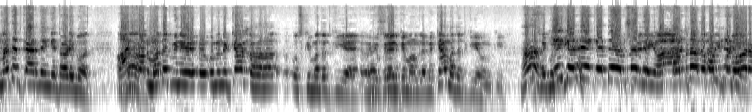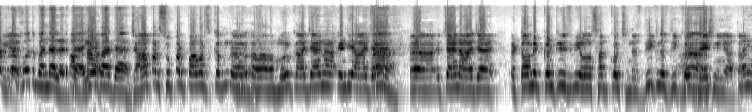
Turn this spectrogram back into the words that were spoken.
मदद कर देंगे थोड़ी बहुत। आजकल मदद भी नहीं उन्होंने क्या आ, उसकी मदद की है यूक्रेन के मामले में क्या मदद की है उनकी? हाँ यही कहते हैं कहते हैं नहीं, अपना और खुद बंदा लड़ता है ये बात है। जहाँ पर सुपर पावर्स मुल्क आ जाए ना इंडिया आ जाए चाइना आ जाए एटॉमिक कंट्रीज़ भी हो सब कुछ नज़दीक नज़दीक कोई हाँ, देश नहीं आता नहीं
